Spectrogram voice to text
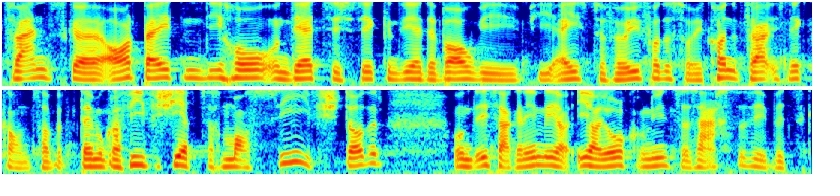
20 äh, Arbeitende gekommen und jetzt ist irgendwie der Ball bei, bei 1 zu 5 oder so. Ich kann das Verhältnis nicht ganz, aber die Demografie verschiebt sich massivst, oder? Und ich sage immer, ich habe Jahrgang 1976.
